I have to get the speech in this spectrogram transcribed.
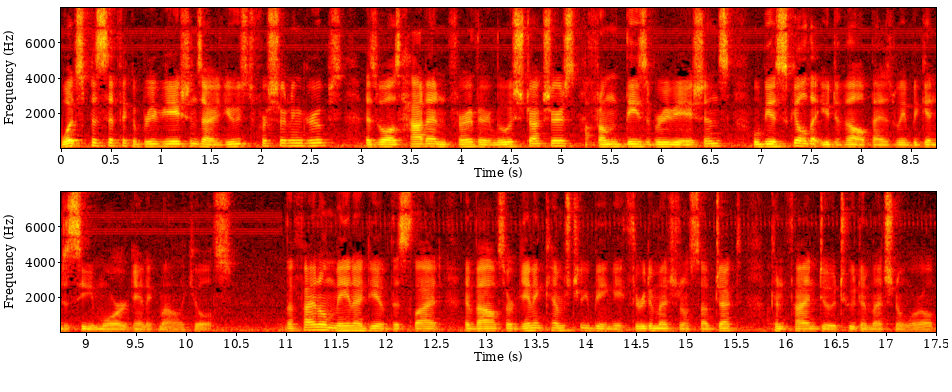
What specific abbreviations are used for certain groups, as well as how to infer their Lewis structures from these abbreviations, will be a skill that you develop as we begin to see more organic molecules. The final main idea of this slide involves organic chemistry being a three-dimensional subject confined to a two-dimensional world.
